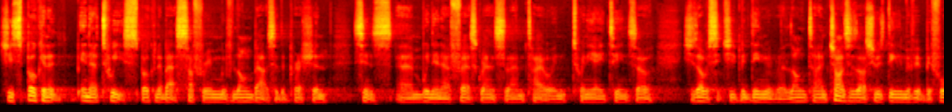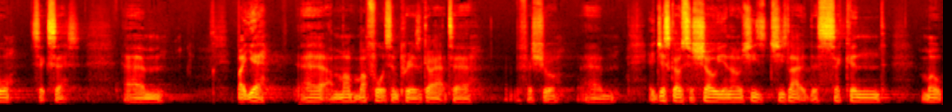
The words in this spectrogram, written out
she's spoken in her tweets, spoken about suffering with long bouts of depression since um, winning her first Grand Slam title in 2018. So she's obviously she's been dealing with it a long time. Chances are she was dealing with it before success. Um, but yeah, uh, my, my, thoughts and prayers go out to her for sure. Um, it just goes to show, you know, she's she's like the second most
